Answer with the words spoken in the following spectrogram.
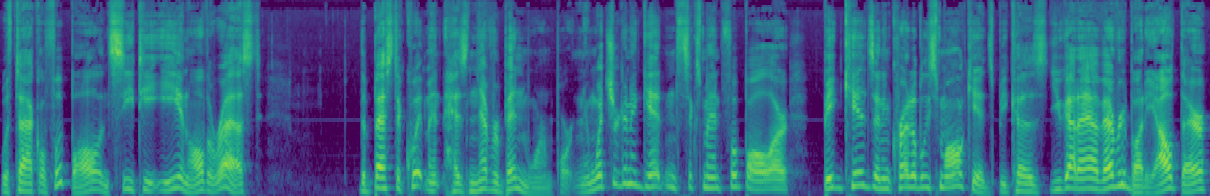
with tackle football and CTE and all the rest, the best equipment has never been more important. And what you're going to get in six man football are big kids and incredibly small kids because you got to have everybody out there.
